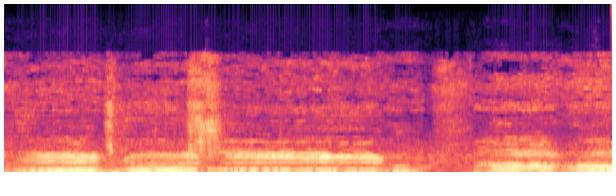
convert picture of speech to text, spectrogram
힘주시고 강한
